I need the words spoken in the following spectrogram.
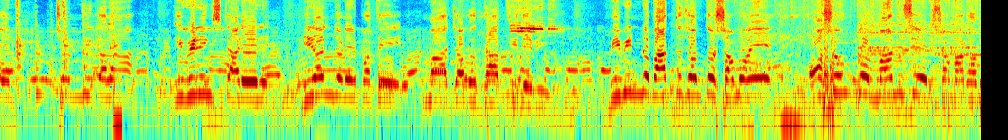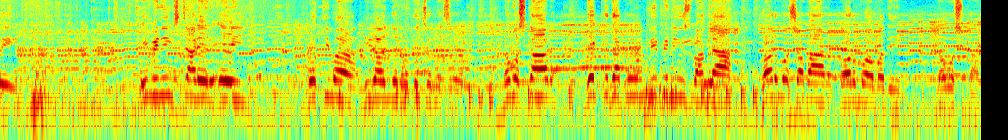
পাচ্ছেন চণ্ডীতলা ইভিনিং স্টারের নিরঞ্জনের পথে মা জগদ্ধাত্রী দেবী। বিভিন্ন বাদ্যযন্ত্র সমূহে অসংখ্য মানুষের সমাগমে ইভিনিং স্টারের এই প্রতিমা নিরঞ্জন হতে চলেছে। নমস্কার, দেখতে থাকুন বিপি নিউজ বাংলা, ধর্মসভার কর্ম আমাদের। নমস্কার।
